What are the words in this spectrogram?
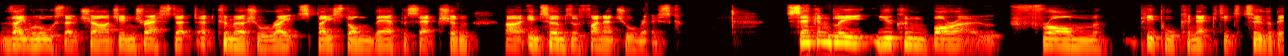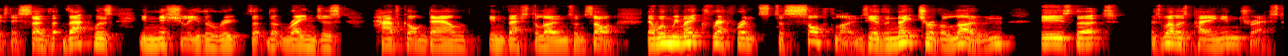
They will also charge interest at, at commercial rates based on their perception uh, in terms of financial risk. Secondly, you can borrow from people connected to the business. So that, that was initially the route that, that Rangers have gone down, investor loans and so on. Now, when we make reference to soft loans, yeah, the nature of a loan is that as well as paying interest,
